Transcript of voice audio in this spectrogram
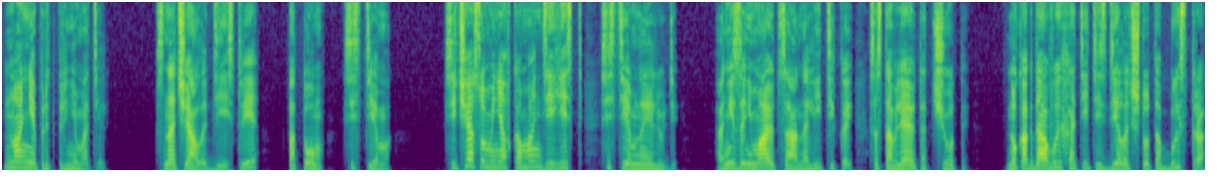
но не предприниматель. Сначала действие, потом система. Сейчас у меня в команде есть системные люди. Они занимаются аналитикой, составляют отчеты. Но когда вы хотите сделать что-то быстро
